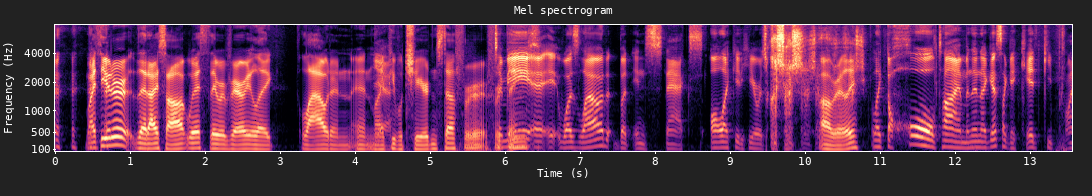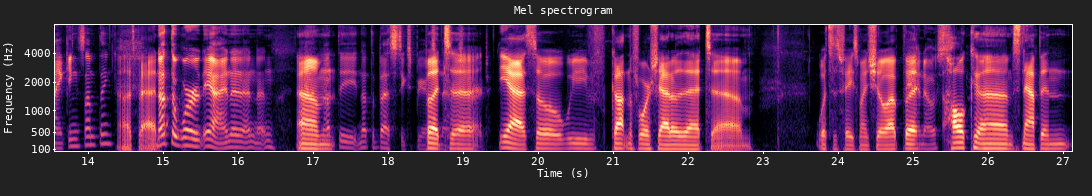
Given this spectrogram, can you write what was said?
My theater that I saw it with, they were very like loud and and like Yeah. people cheered and stuff for for To me, things. uh, it was loud, but in snacks, all I could hear was oh really? like the whole time, and then I guess like a kid keep clanking something. Oh, that's bad. Not the word, yeah, and and, and um, not the not the best experience. but uh, yeah, so we've gotten the foreshadow that um, what's his face might show up, but Thanos. Hulk um, snapping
